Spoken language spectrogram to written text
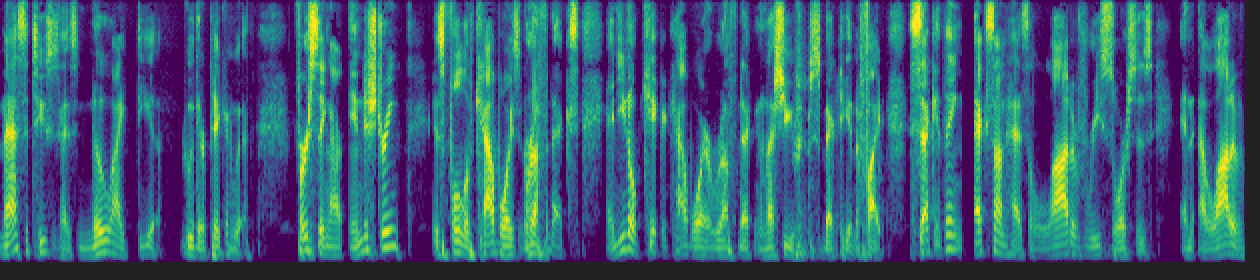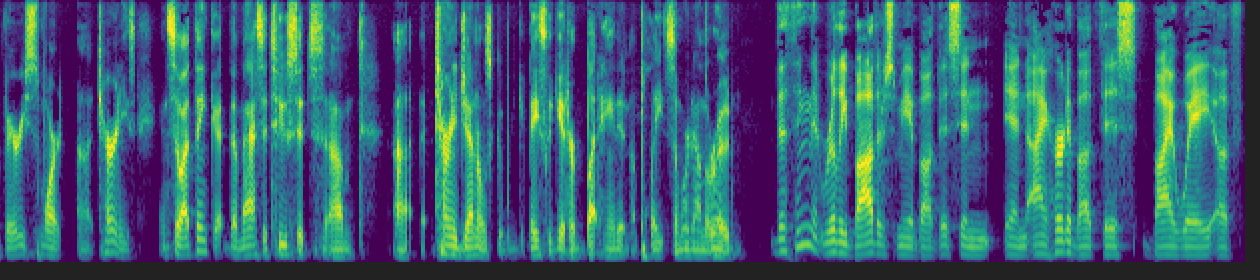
Massachusetts has no idea who they're picking with. First thing, our industry is full of cowboys and roughnecks, and you don't kick a cowboy or roughneck unless you expect to get in a fight. Second thing, Exxon has a lot of resources and a lot of very smart uh, attorneys, and so I think the Massachusetts um, uh, attorney generals could basically get her butt handed in a plate somewhere down the road. The thing that really bothers me about this, and and I heard about this by way of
